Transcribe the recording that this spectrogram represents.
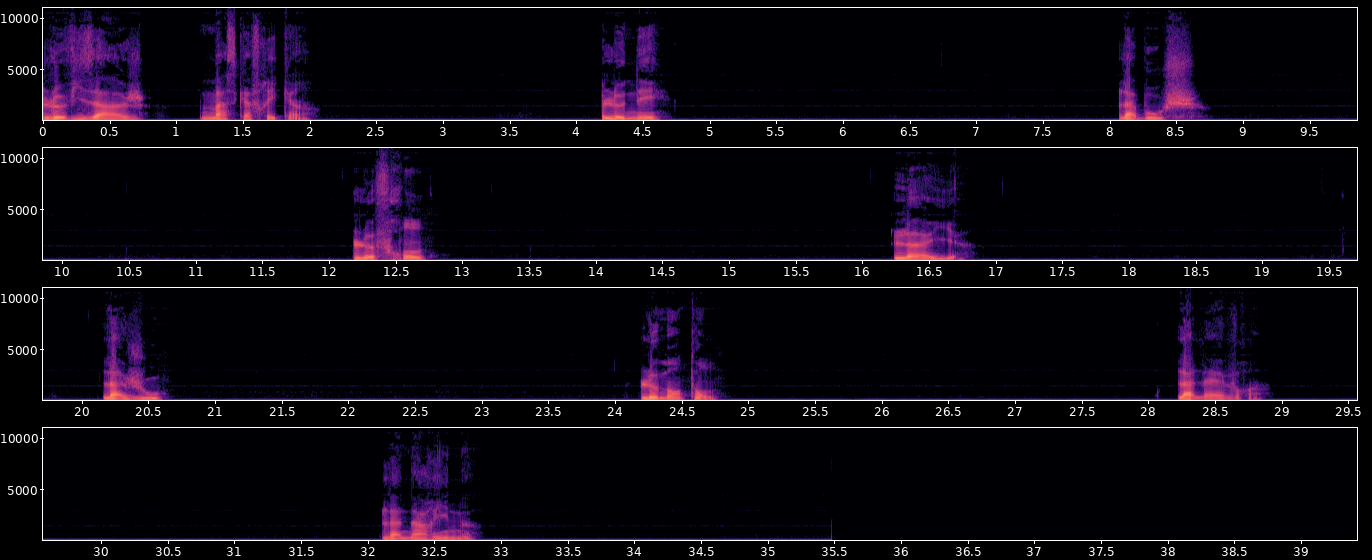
Le visage, masque africain. Le nez. La bouche. Le front. L'œil. La joue. Le menton. La lèvre. La narine.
